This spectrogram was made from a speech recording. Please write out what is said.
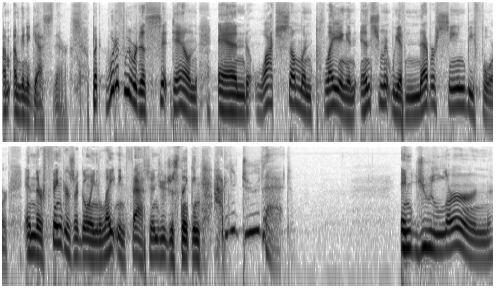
I'm, I'm going to guess there. But what if we were to sit down and watch someone playing an instrument we have never seen before and their fingers are going lightning fast and you're just thinking, how do you do that? And you learn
